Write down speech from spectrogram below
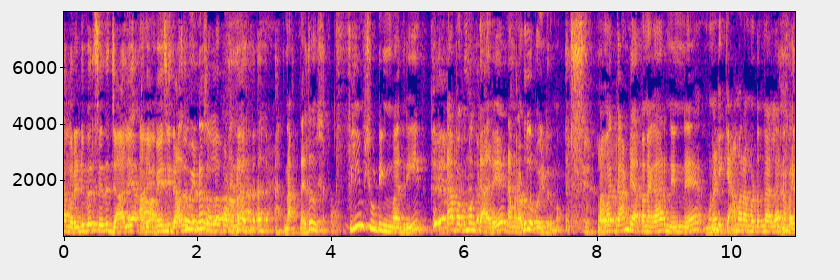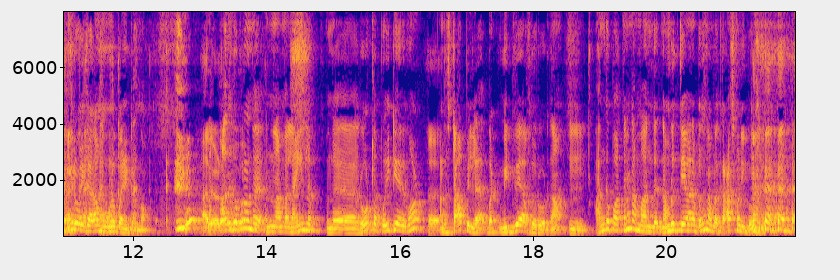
நம்ம ரெண்டு பேரும் சேர்ந்து ஜாலியா அப்படியே பேசி அதுவும் என்ன சொல்ல போனோம்னா நான் ஏதோ ஃபிலிம் ஷூட்டிங் மாதிரி எல்லா பக்கமும் காரு நம்ம நடுவுல போயிட்டு இருந்தோம். நமக்காண்டி அத்தனை கார் நின்னு முன்னாடி கேமரா மட்டும்தான் இல்ல நம்ம ஹீரோய்க்காக தான் மூவ் பண்ணிட்டு இருந்தோம். அதுக்கப்புறம் இந்த நம்ம லைன்ல இந்த ரோட்ல போயிட்டே இருக்கோம். அந்த ஸ்டாப் இல்ல but midway of the road தான். அங்க பார்த்தோன்னா நம்ம அந்த நம்மளுக்கு தேவையான பஸ் நம்மள கிராஸ் பண்ணி போகும்.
